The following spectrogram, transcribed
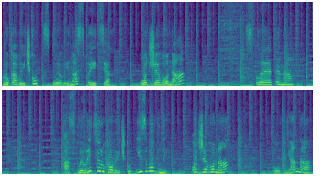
Рукавичку сплели на спицях. Отже, вона сплетена. А сплели цю рукавичку із вовни. Отже, вона вовняна.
